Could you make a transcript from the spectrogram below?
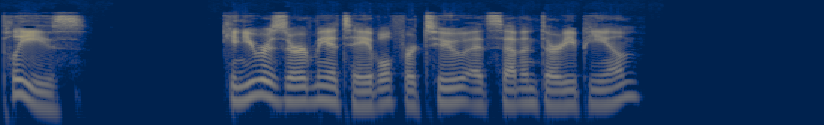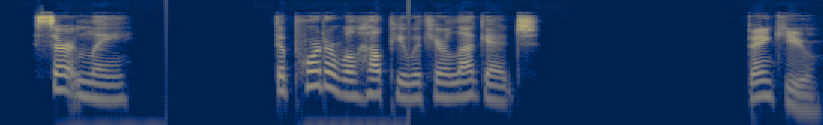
please. Can you reserve me a table for 2 at 7:30 p.m.? Certainly. The porter will help you with your luggage. Thank you.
